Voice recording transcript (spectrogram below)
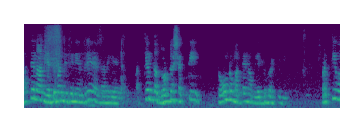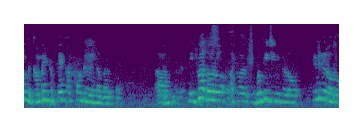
ಮತ್ತೆ ನಾನು ಎದ್ದು ಬಂದಿದ್ದೀನಿ ಅಂದರೆ ನನಗೆ ಅತ್ಯಂತ ದೊಡ್ಡ ಶಕ್ತಿ ತಗೊಂಡು ಮತ್ತೆ ನಾವು ಎದ್ದು ಬರ್ತೀವಿ. ಪ್ರತಿಯೊಂದು ಕಮೆಂಟ್ ಫೇಕ್ ಅಕೌಂಟ್ಗಳಿಂದ ಬರುತ್ತೆ. ನಿಜವಾದವರು ಅಥವಾ ಬುದ್ಧಿಜೀವಿಗಳು ತಿಳಿದಿರೋರು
